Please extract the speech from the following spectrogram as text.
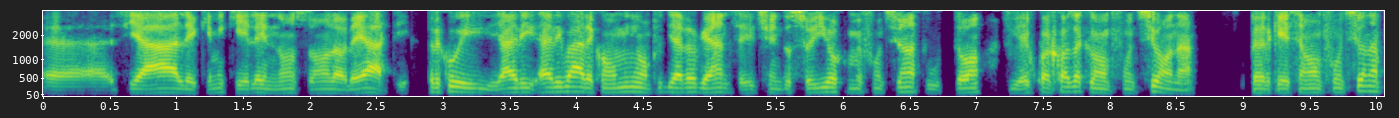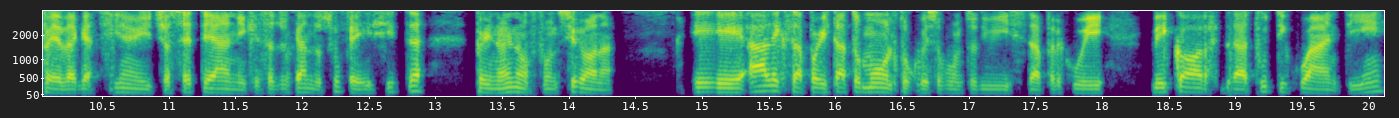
eh, sia Ale che Michele non sono laureati. Per cui arri- arrivare con un minimo più di arroganza dicendo so io come funziona tutto è qualcosa che non funziona. Perché se non funziona per il ragazzino di 17 anni che sta giocando su Faceit, per noi non funziona. E Alex ha portato molto questo punto di vista, per cui ricorda a tutti quanti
